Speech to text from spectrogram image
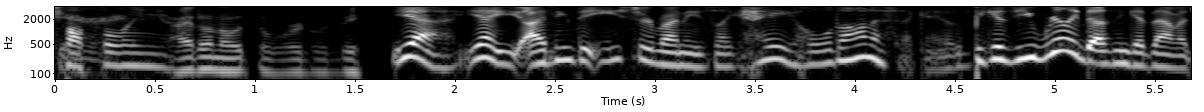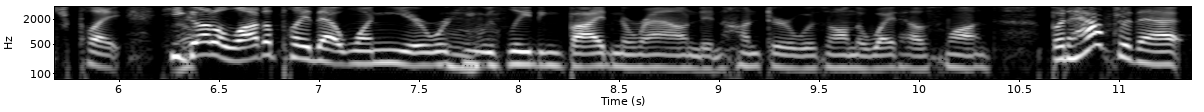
Jared. I don't know what the word would be. Yeah, yeah. I think the Easter Bunny's like, hey, hold on a second. Because he really doesn't get that much play. He got a lot of play that one year where he mm-hmm. was leading Biden around and Hunter was on the White House lawn. But after that,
